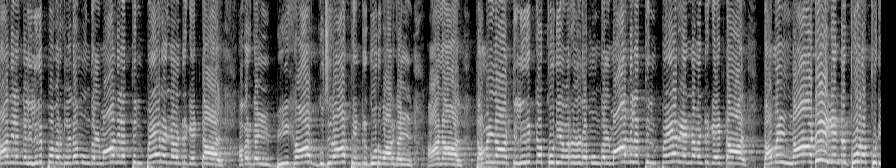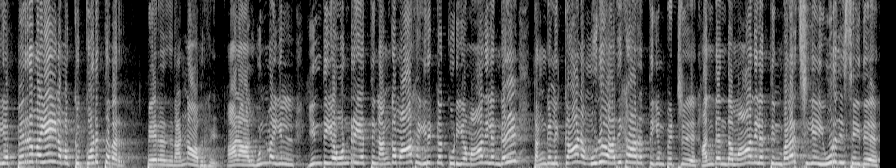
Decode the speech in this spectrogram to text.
மாநிலங்களில் இருப்பவர்களிடம் உங்கள் மாநிலத்தின் பெயர் என்னவென்று கேட்டால் அவர்கள் பீகார் குஜராத் என்று கூறுவார்கள். ஆனால் தமிழ்நாட்டில் இருக்கக்கூடியவர்களிடம் உங்கள் மாநிலத்தின் பெயர் என்னவென்று கேட்டால் தமிழ்நாடு என்று பெருமையை நமக்கு கொடுத்தவர். பேரறிஞர் அண்ணா அவர்கள். ஆனால் உண்மையில் இந்திய ஒன்றியத்தின் அங்கமாக இருக்கக்கூடிய மாநிலங்கள் தங்களுக்கான முழு அதிகாரத்தையும் பெற்று அந்தந்த மாநிலத்தின் வளர்ச்சியை உறுதி செய்து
